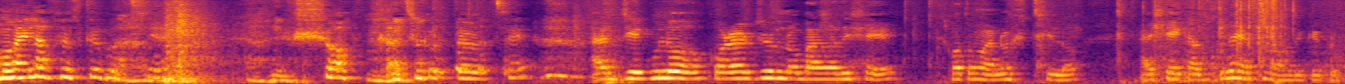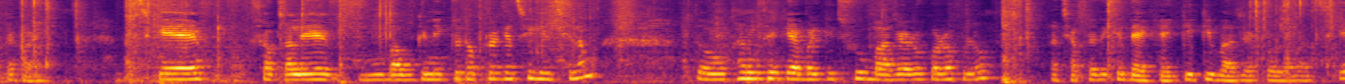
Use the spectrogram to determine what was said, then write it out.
ময়লা ফেলতে হচ্ছে, সব কাজ করতে হচ্ছে। আর যেগুলো করার জন্য বাংলাদেশে কত মানুষ ছিল, আর সেই কাজগুলো এখন আমাদেরকে করতে হয়। আজকে সকালে বাবুকে নিয়ে একটু ডক্টরের কাছে গিয়েছিলাম, তো ওখান থেকে আবার কিছু বাজারও করা হলো। আচ্ছা আপনাদেরকে দেখাই কি কি বাজার করলাম আজকে।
